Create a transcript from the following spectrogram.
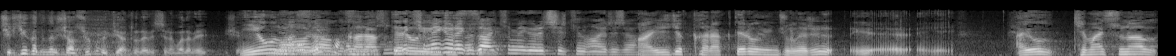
çirkin kadınların şansı yok mu tiyatroda ve sinemada ve şey? Niye olmasın? Hala- Karakter de kime oyuncusu. göre güzel, kime göre çirkin ayrıca. Ayrıca karakter oyuncuları e, e, ayol Kemal Sunal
